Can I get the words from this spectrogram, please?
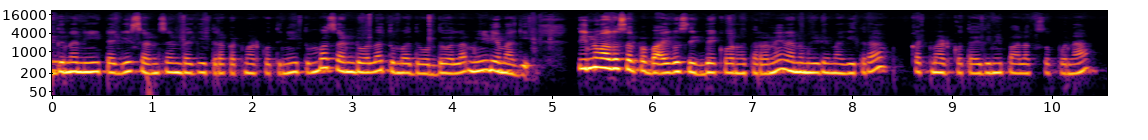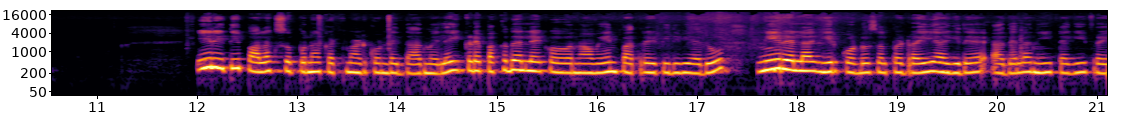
ಇದನ್ನು ನೀಟಾಗಿ ಸಣ್ಣ ಸಣ್ಣದಾಗಿ ಈ ಥರ ಕಟ್ ಮಾಡ್ಕೊತೀನಿ. ತುಂಬ ಸಣ್ಣದು ಅಲ್ಲ, ತುಂಬ ದೊಡ್ಡದು ಅಲ್ಲ ಮೀಡಿಯಮ್ ಆಗಿ. ತಿನ್ನುವಾಗ ಸ್ವಲ್ಪ ಬಾಯಿಗೂ ಸಿಗಬೇಕು ಅನ್ನೋ ಥರನೇ ನಾನು ಮೀಡಿಯಮ್ ಆಗಿ ಈ ಥರ ಕಟ್ ಮಾಡ್ಕೊತಾ ಇದ್ದೀನಿ ಪಾಲಕ್ ಸೊಪ್ಪನ್ನ. ಈ ರೀತಿ ಪಾಲಕ್ ಸೊಪ್ಪನ್ನ ಕಟ್ ಮಾಡ್ಕೊಂಡಿದ್ದಾದಮೇಲೆ ಈ ಕಡೆ ಪಕ್ಕದಲ್ಲೇ ನಾವು ನಾವೇನು ಪಾತ್ರೆ ಇಟ್ಟಿದ್ದೀವಿ, ಅದು ನೀರೆಲ್ಲ ಹೀರ್ಕೊಂಡು ಸ್ವಲ್ಪ ಡ್ರೈ ಆಗಿದೆ, ಅದೆಲ್ಲ ನೀಟಾಗಿ ಫ್ರೈ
